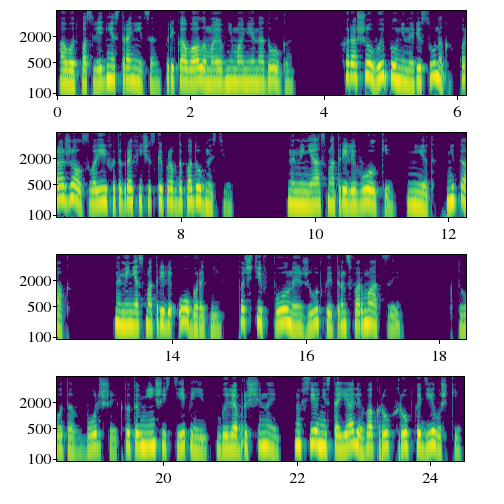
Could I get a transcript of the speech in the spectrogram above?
А вот последняя страница приковала мое внимание надолго. Хорошо выполненный рисунок поражал своей фотографической правдоподобностью. На меня смотрели волки. Нет, не так. На меня смотрели оборотни, почти в полной жуткой трансформации. Кто-то в большей, кто-то в меньшей степени были обращены, но все они стояли вокруг хрупкой девушки.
